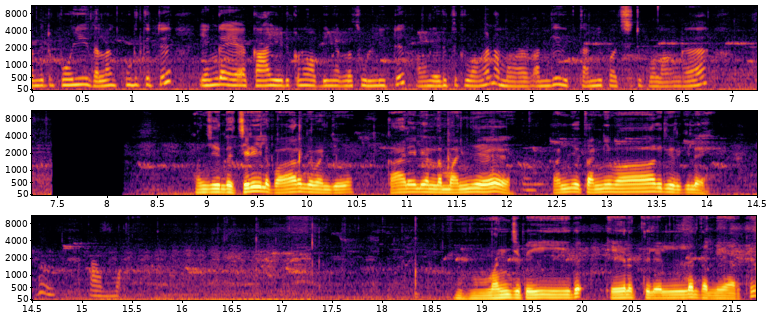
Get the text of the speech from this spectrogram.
வந்துட்டு போய் இதெல்லாம் கொடுத்துட்டு எங்கே காய் எடுக்கணும் அப்படிங்கிறத சொல்லிட்டு அவங்க எடுத்துக்குவாங்க நம்ம வந்து இதுக்கு தண்ணி பாய்ச்சிட்டு போகலாங்க மஞ்சு இந்த செடியில் பாருங்க மஞ்சு. காலையில அந்த மஞ்சு மஞ்சு தண்ணி மாதிரி இருக்குல்ல. ஆமாம் மஞ்சு பெய்து ஏலத்தில் எல்லாம் தண்ணியாக இருக்கு.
